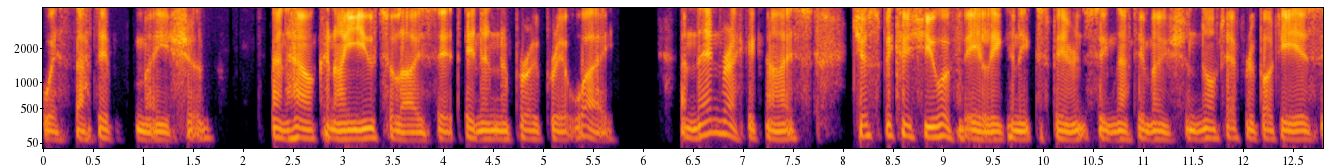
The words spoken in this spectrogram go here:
with that information? And how can I utilize it in an appropriate way? And then recognize just because you are feeling and experiencing that emotion, not everybody is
